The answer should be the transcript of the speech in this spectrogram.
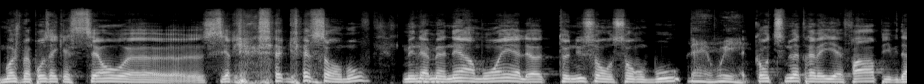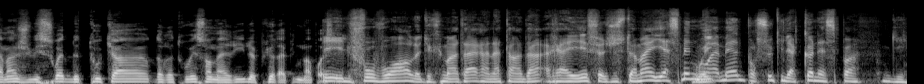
Moi, je me pose la question euh, si elle son move, mais ben néanmoins, elle a tenu son, son bout. Ben oui. Elle continue à travailler fort, puis évidemment, je lui souhaite de tout cœur de retrouver son mari le plus rapidement possible. Et il faut voir le documentaire en attendant Raif, justement. Yasmine Mohamed, pour ceux qui la connaissent pas, Guy.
